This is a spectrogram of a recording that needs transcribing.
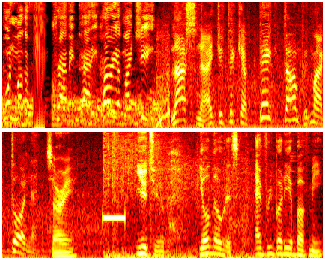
One motherfucking Krabby Patty, hurry up my G! Last night, you took a big dump in my toilet. Sorry. YouTube, you'll notice everybody above me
